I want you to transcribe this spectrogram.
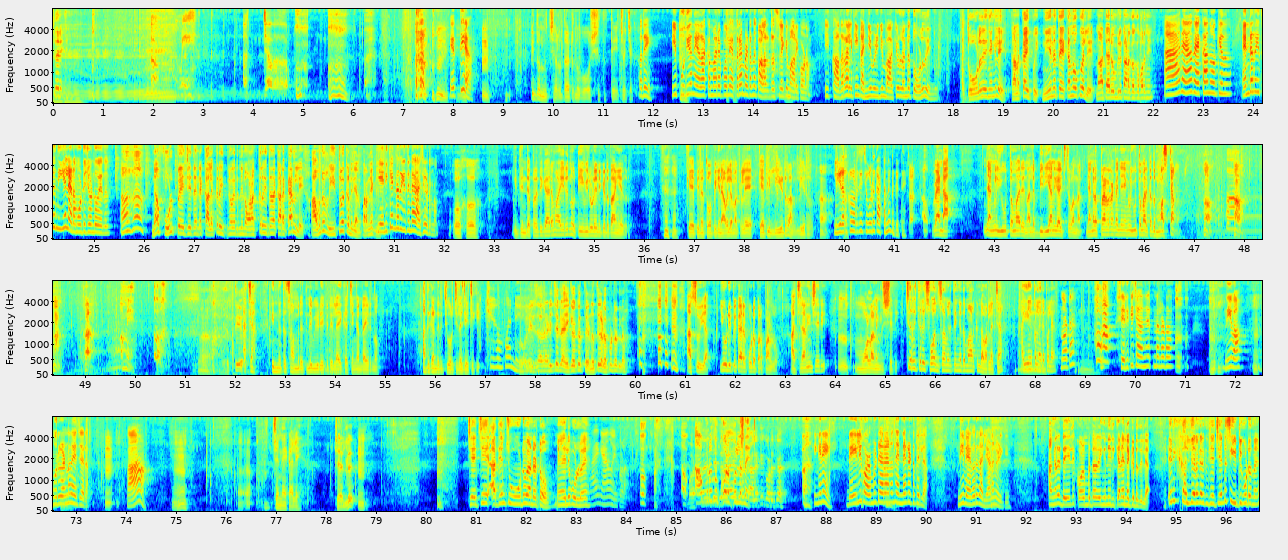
ശരി. എത്തിയാ? ഇതൊന്ന് ചെറുതായിട്ടൊന്ന് വാഷ് ചെയ്ത് തേച്ച് വെച്ചേക്കാം. അതെ ഈ പുതിയ നേതാക്കന്മാരെ പോലെ എത്രയും പെട്ടെന്ന് കളർ ഡ്രസ്സിലേക്ക് മാറിക്കോണം. ഈ കതറലക്കും കഞ്ഞി പിഴിഞ്ഞും ബാക്കിയുള്ളതിന്റെ തോൾ തെഞ്ഞു. തോൾ കഴിഞ്ഞെങ്കിലേ കണക്കായി പോയി നീ എന്നെ തേക്കാൻ നോക്കുവല്ലേ? നാട്ടുകാർ മുമ്പിൽ കണക്കൊക്കെ പറഞ്ഞ്. ആരാ തേക്കാൻ നോക്കിയത്? എന്റെ റീത്ത് നീയല്ലേ ഇടമോട്ടിച്ചോണ്ട് പോയത്? ആഹാ ഞാൻ ഫുൾ പേ ചെയ്ത് എന്റെ കലക്ക് റീത്തിന് പകരം നിന്റെ ഉണക്ക് റീത്ത് കടക്കാനല്ലേ? അവന് റീത്ത് വെക്കണ്ട ഞാൻ പറഞ്ഞു എനിക്ക് എന്റെ റീത്തിന്റെ കാശ് കിട്ടണം. ഓഹോ ഇതിന്റെ പ്രതികാരമായിരുന്നു ടി വിയിലൂടെ എനിക്കിട്ട് താങ്ങിയത്. കെ പിന്നെ തോപ്പിക്കനാവില്ല മക്കളെ. കെ പി ലീഡറാണ് ലീഡർ. ലീഡർക്ക് കുറച്ച് ചൂട് കട്ടൻ എടുക്കട്ടെ. വേണ്ട. ഞങ്ങൾ യൂത്തമാര് നല്ല ബിരിയാണി കഴിച്ചിട്ട് വന്നാൽ. ഞങ്ങളുടെ പ്രകടനം കഴിഞ്ഞാൽ ഞങ്ങൾ യൂത്തന്മാർക്ക് അത് മസ്റ്റാണ് അമ്മേ ആ. എത്തിയോ അച്ഛാ ഇന്നത്തെ സമരത്തിന്റെ വീഡിയോ കിട്ടി ലൈക്ക് അച്ഛൻ കണ്ടായിരുന്നു? അത് കണ്ടിട്ട് ചോർച്ചില്ല ചേച്ചിക്ക്. പോലീസുകാർ അടിച്ച ലൈക്കൊക്കെ തെണുത്ത് കിടപ്പുണ്ടല്ലോ. അസൂയ യു ഡി പിക്കാരെ കൂടെ പറപ്പാണല്ലോ. അച്ഛനാണെങ്കിലും ശരി മോളാണെങ്കിലും ശരി. ചെറിയ ചെറിയ സ്വയം സമരത്തിൽ ഇങ്ങനത്തെ മാർക്ക് ഉണ്ടാവാറില്ല അച്ഛാ? അയ്യേ പിള്ളേരെ പോലെ. നോട്ടെ? ശരിക്ക് ചാഞ്ഞിട്ടുണ്ടല്ലോടാ. നീ വാ മുറിവെണ്ണ തേച്ചു തരാം. വാ. ചെന്നൈക്കാലേ. ചെല്ല്. ചേച്ചി അധികം ചൂട് വേണ്ട കേട്ടോ മേൽ പൊള്ളുവേ അവിടൊന്നും അവിടെ ഒന്നും കുഴപ്പമില്ലെന്നേ ഇങ്ങനെ ഡെയിലി കുഴമ്പിട്ട് തരാനൊന്നും എന്നെ കിട്ടത്തില്ല. നീ വേഗം ഒരു കല്യാണം കഴിക്കും. അങ്ങനെ ഡെയിലി കുഴമ്പിട്ട് ഇങ്ങനെ ഇരിക്കാൻ എന്നെ കിട്ടത്തില്ല. എനിക്ക് കല്യാണം കഴിക്കും ചേച്ചി. എന്റെ സീറ്റും കൂട്ടുന്നേ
